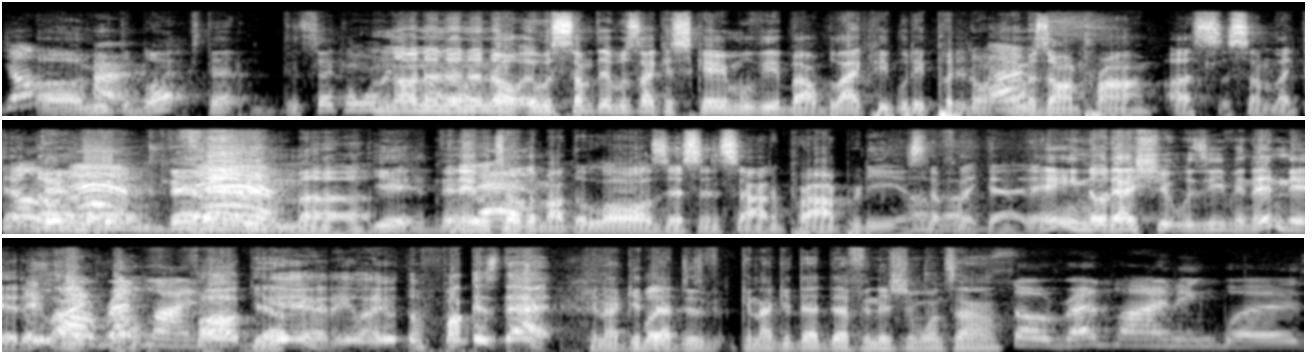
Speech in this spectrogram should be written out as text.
Y'all Uh, Meet the are. Blacks. That the second one. No, no, no, no, no. It was something. It was like a scary movie about black people. They put it on Us? Amazon Prime, Us or something like that. No, No, no, them. no. Them. Them. uh, Yeah, And they were talking about the laws that's inside of property and stuff like that. They ain't know that shit was even in there. They It's like, called the redlining. fuck Yep. yeah. They like, what the fuck is that? Can I get But- that? Can I get that definition one time? So redlining was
